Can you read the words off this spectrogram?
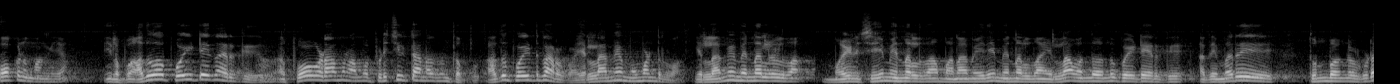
போக்கணுமாங்கய்யா இல்லை அதுவாக போயிட்டே தான் இருக்குது போகடாமல் நம்ம பிடிச்சிக்கிட்டானதும் தப்பு. அது போயிட்டு தான் இருக்கும். எல்லாமே மூமெண்ட் தான். எல்லாமே மின்னல்கள் தான். மகிழ்ச்சியும் மின்னல் தான். மன அமைதியும் மின்னல் தான். எல்லாம் வந்து வந்து போயிட்டே இருக்குது அதே மாதிரி துன்பங்கள் கூட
